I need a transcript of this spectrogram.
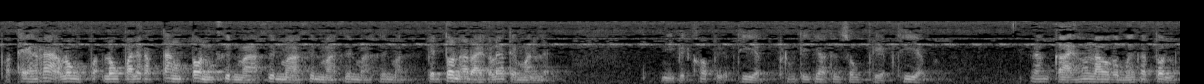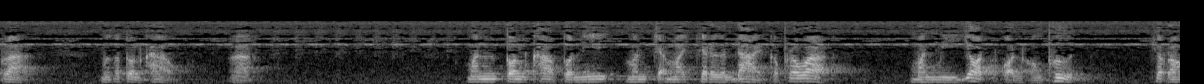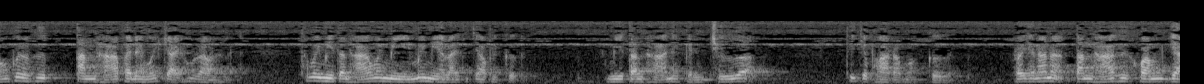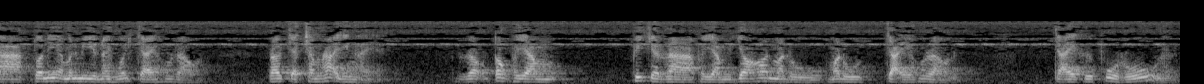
พอแทงรากลงลงไปแล้วก็ตั้งต้นขึ้นมาขึ้นมาขึ้นมาขึ้นมาขึ้นมา เป็นต้นอะไรก็แล้วแต่มันแหละ นี่เป็นข้อเปรียบเทียบ พระพุทธเจ้าท่านทรงเปรียบเทียบ ร่างกายของเราก็เหมือนกับต้นกล้า เหมือนกับต้นข้าวอ่ามันต้นข้าวต้นนี้มันจะมาเจริญได้ก็เพราะว่ามันมียอดอ่อนของพืชยอดอ่อนของพืชก็คือตัณหาภายในหัวใจของเราแหละถ้าไม่มีตัณหาไม่มีไม่มีอะไรที่จะไปเกิด มีตัณหาเนี่ยเป็นเชื้อที่จะพาเรามาเกิด เพราะฉะนั้นอะตัณหาคือความอยากตัวนี้มันมีอยู่ในหัวใจของเรา เราจะชำระยังไง เราต้องพยายามพิจารณาพยายามย้อนมาดูมาดูใจของเราเนี่ยใจคือผู้รู้เนี่ย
